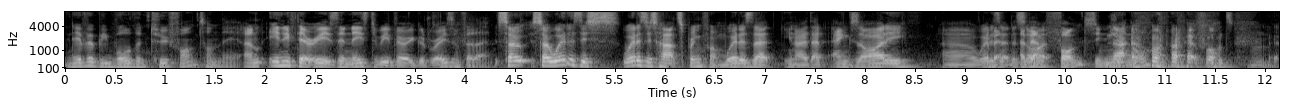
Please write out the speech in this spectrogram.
never be more than two fonts on there. And, and if there is, there needs to be a very good reason for that. So so where does this where does this heart spring from? Where does that you know that anxiety? Uh, where does About, that desire? about fonts in no, general. not about fonts, uh,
